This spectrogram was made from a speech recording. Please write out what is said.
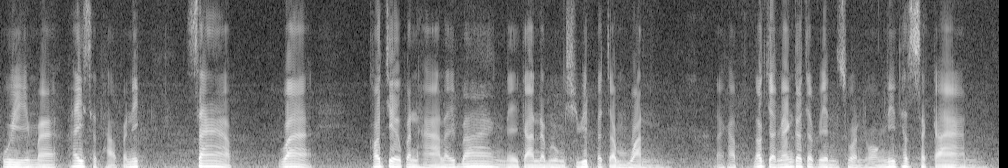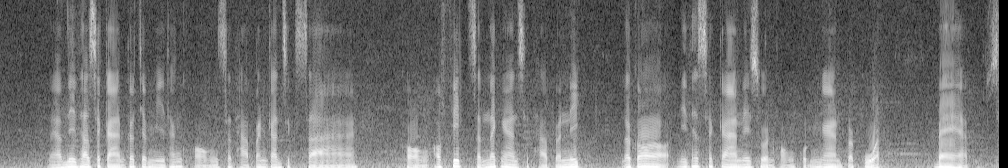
คุยมาให้สถาปนิกทราบว่าเขาเจอปัญหาอะไรบ้างในการดำรงชีวิตประจำวันนะครับ นอกจากนั้นก็จะเป็นส่วนของนิทรรศการ นะครับนิทรรศการก็จะมีทั้งของสถาบันการศึกษาของออฟฟิศสำนักงานสถาปนิก แล้วก็นิทรรศการในส่วนของผลงานประกวดแบบส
